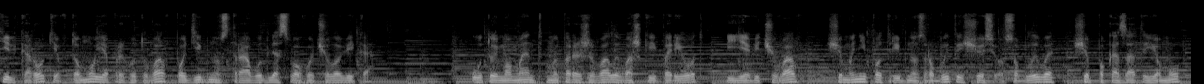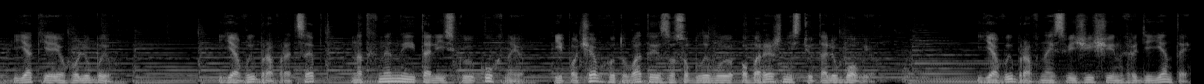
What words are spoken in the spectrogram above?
Кілька років тому я приготував подібну страву для свого чоловіка. У той момент ми переживали важкий період, і я відчував, що мені потрібно зробити щось особливе, щоб показати йому, як я його любив. Я вибрав рецепт, натхнений італійською кухнею, і почав готувати з особливою обережністю та любов'ю. Я вибрав найсвіжіші інгредієнти,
